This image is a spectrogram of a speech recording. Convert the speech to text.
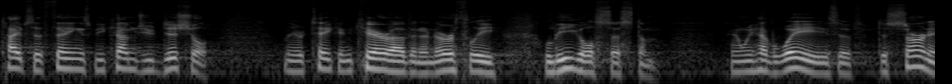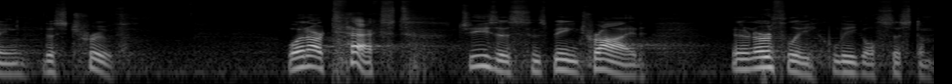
types of things become judicial. They're taken care of in an earthly legal system. And we have ways of discerning this truth. Well, in our text, Jesus is being tried in an earthly legal system.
